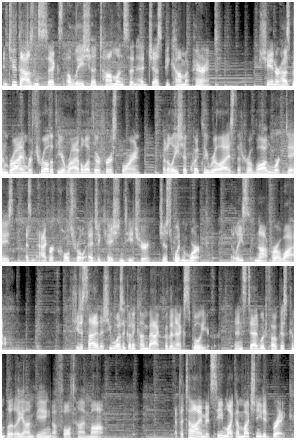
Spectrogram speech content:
In 2006, Alicia Tomlinson had just become a parent. She and her husband Brian were thrilled at the arrival of their firstborn, but Alicia quickly realized that her long workdays as an agricultural education teacher just wouldn't work, at least not for a while. She decided that she wasn't going to come back for the next school year, and instead would focus completely on being a full time mom. At the time, it seemed like a much needed break,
